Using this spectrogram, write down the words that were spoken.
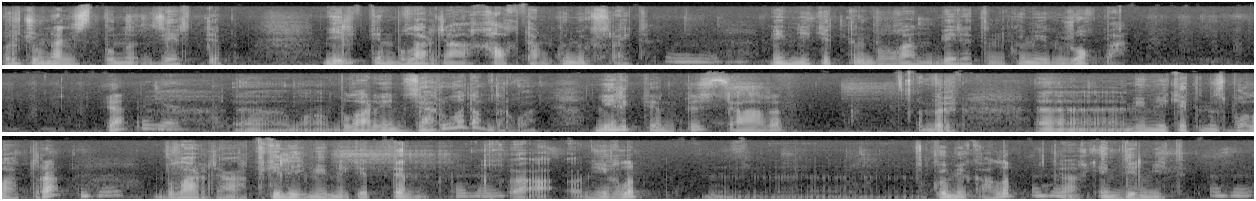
бір журналист бұны зерттеп неліктен бұлар жаңағы халықтан көмек сұрайды? Мемлекеттің бұған беретін көмегі жоқ па? Иә. Иә. Ә, бұлар енді зәру адамдар ғой. Неліктен біз жаңағы бір ә, мемлекетіміз бола тұра бұлар жаңағы тікелей мемлекеттен не қылып көмек алып жаңағы емделмейді.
